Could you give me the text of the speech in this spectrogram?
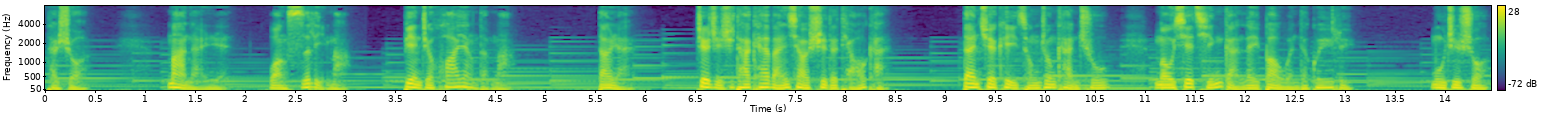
他说：“骂男人，往死里骂，变着花样的骂。”当然，这只是他开玩笑式的调侃，但却可以从中看出某些情感类爆文的规律。木之说：“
